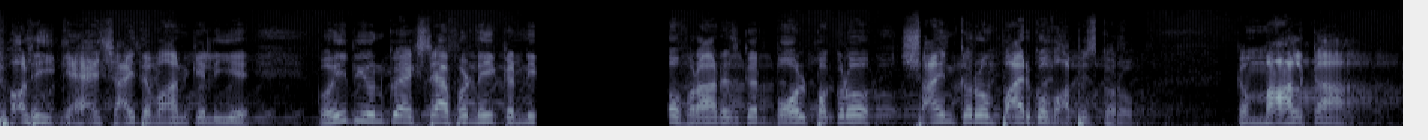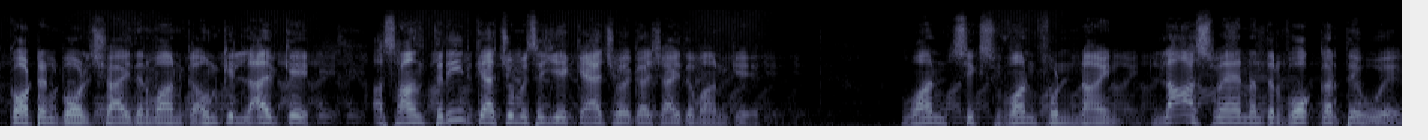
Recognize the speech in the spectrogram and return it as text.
Dolly है शाहिद अमान के लिए। कोई भी उनको एक्स्ट्रा एफर्ट नहीं करनी। फरहान असगर बॉल पकड़ो शाइन करो अंपायर को वापस करो। कमाल का कॉटन बॉल शाहिद अनवान का। उनकी लाइफ के आसान तरीन कैचों में से ये कैच होएगा शाहिद अनवान के। One six one four nine last man अंदर वॉक करते हुए।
